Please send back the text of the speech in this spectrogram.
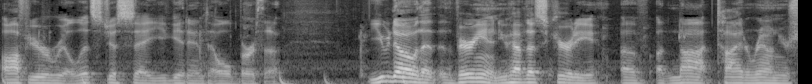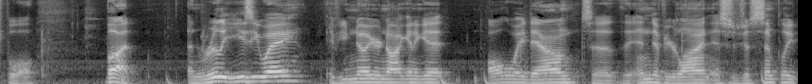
off your reel, let's just say you get into old Bertha, you know that at the very end, you have that security of a knot tied around your spool. But a really easy way, if you know you're not gonna get all the way down to the end of your line is to just simply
